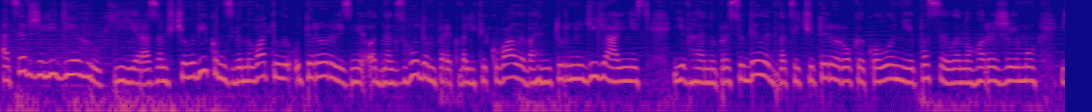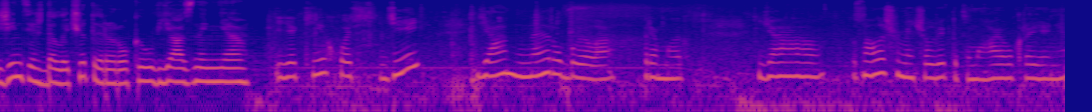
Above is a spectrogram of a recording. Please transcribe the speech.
А це вже Лідія Грук. Її разом з чоловіком звинуватили у тероризмі, однак згодом перекваліфікували в агентурну діяльність. Євгену присудили 24 роки колонії посиленого режиму. Жінці ж дали 4 роки ув'язнення. якихось дій я не робила прямих. Я знала, що мій чоловік допомагає Україні,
